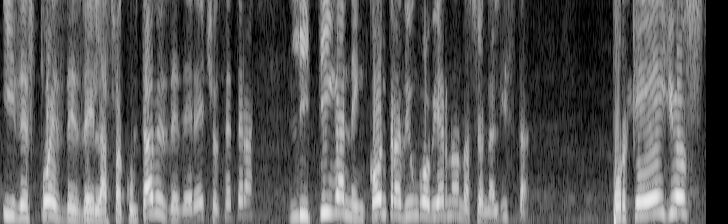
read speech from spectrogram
y después desde las facultades de derecho, etcétera, litigan en contra de un gobierno nacionalista. Porque ellos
